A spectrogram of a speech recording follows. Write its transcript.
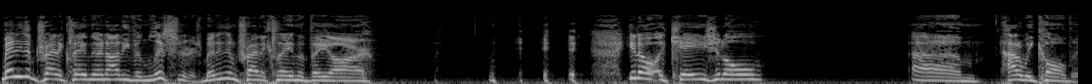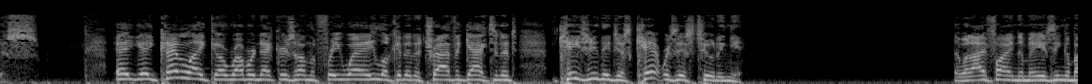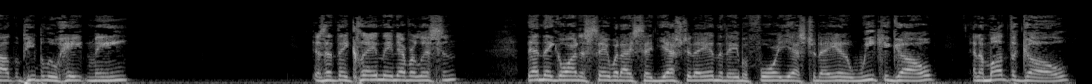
Many of them try to claim they're not even listeners. Many of them try to claim that they are, you know, occasional, um, how do we call this? Uh, kind of like uh, rubberneckers on the freeway looking at a traffic accident. Occasionally they just can't resist tuning in. And what I find amazing about the people who hate me is that they claim they never listen. Then they go on to say what I said yesterday and the day before yesterday and a week ago and a month ago.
